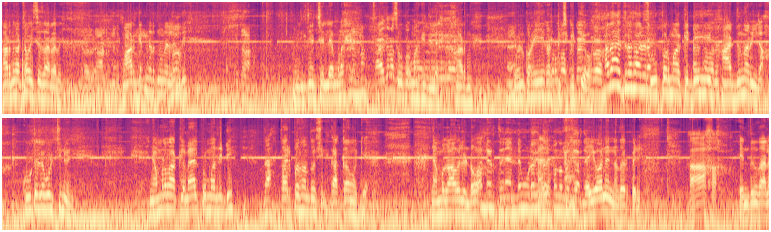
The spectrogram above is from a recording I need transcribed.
അവിടുന്ന് കട്ട പൈസ. സാർ അത്. മാർക്കറ്റിന്റെ അടുത്ത് നിന്നല്ല എന്ത് വിൽജൻഷല്ലേ നമ്മളെ. സൂപ്പർ മാർക്കറ്റില്ലേ അവിടുന്ന് ഇവൻ കുറേ കളിപ്പിച്ച് കിട്ടിയോ? സൂപ്പർ മാർക്കറ്റ് ആരുതെന്ന് അറിയില്ല. കൂട്ടെല്ലാം വേണ്ടി നമ്മളെ നാട്ടിൽ മേൽപ്പുറം വന്നിട്ട് ദാ തൊരപ്പൻ സന്തോഷി. കക്കാൻ നോക്കിയേ. ഞമ്മ കാവലുണ്ടോ ദൈവനെ തൊരപ്പന്. ആഹാ എന്ത് തല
